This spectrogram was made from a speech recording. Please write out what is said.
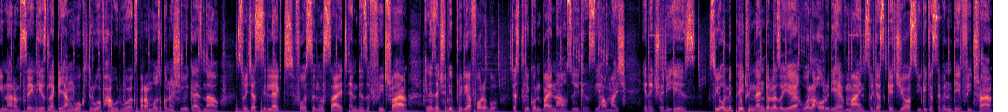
you know what i'm saying? Here's like a young walkthrough of how it works but i'm also gonna show you guys now. So just select for a single site and there's a free trial and it's actually pretty affordable. Just click on buy now so you can see how much it actually is. So you only pay to nine dollars a year. Well i already have mine so just get yours. You get your seven day free trial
